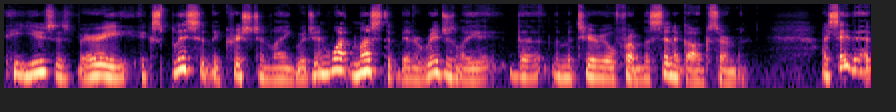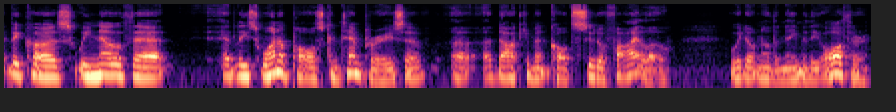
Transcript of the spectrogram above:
he uses very explicitly Christian language in what must have been originally the, the material from the synagogue sermon. I say that because we know that at least one of Paul's contemporaries, a, a, a document called Pseudophilo, we don't know the name of the author,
